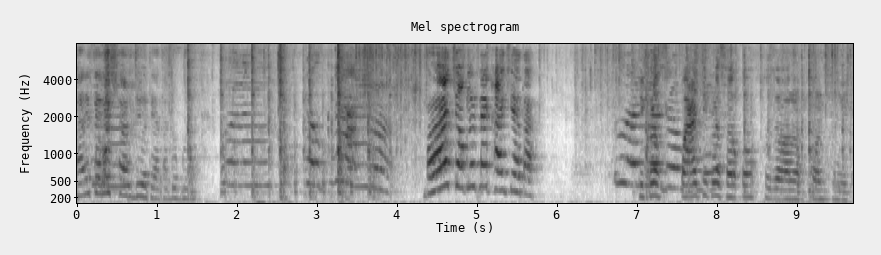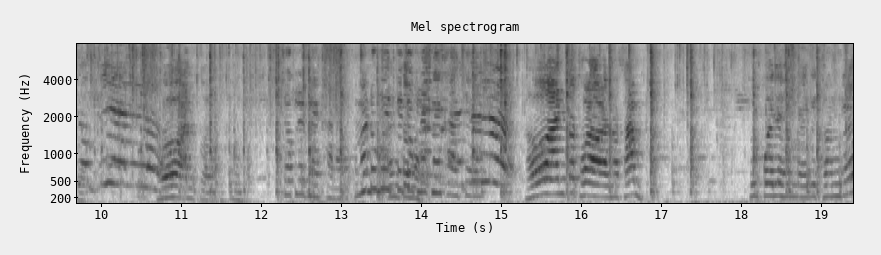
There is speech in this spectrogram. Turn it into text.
अरे त्याला सर्दी होते आता डुबून बाय चॉकलेट नाही खायची आता. तिकडं पाय तिकडं सरको तुझं हो आणतो. चॉकलेट नाही खाणार ना डुबू इतके चॉकलेट नाही खायचे. हो आणतो थोडा वेळानं थांब. तू पहिले हे मॅगी खाऊन घे.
